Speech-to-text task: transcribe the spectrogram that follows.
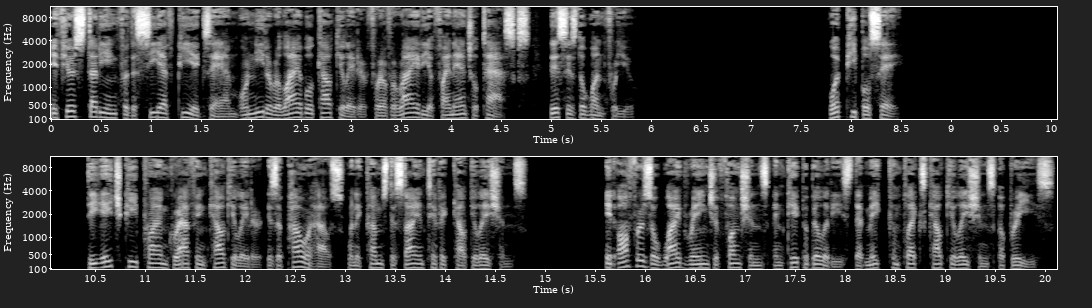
If you're studying for the CFP exam or need a reliable calculator for a variety of financial tasks, this is the one for you. What people say. The HP Prime Graphing Calculator is a powerhouse when it comes to scientific calculations. It offers a wide range of functions and capabilities that make complex calculations a breeze.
